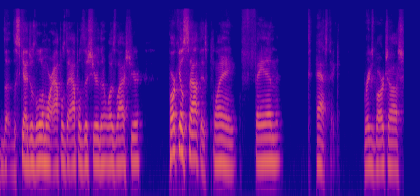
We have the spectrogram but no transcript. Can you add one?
the the schedule's a little more apples to apples this year than it was last year. Park Hill South is playing fantastic. Briggs Bartosh,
